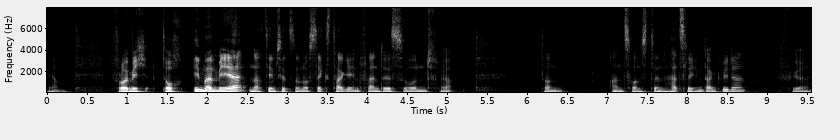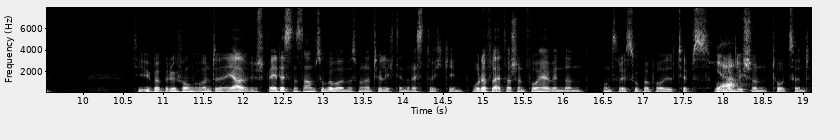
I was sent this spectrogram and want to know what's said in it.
ja, freue mich doch immer mehr, nachdem es jetzt nur noch sechs Tage entfernt ist und ja, dann ansonsten herzlichen Dank wieder für die Überprüfung. Und äh, ja, spätestens nach dem Super Bowl müssen wir natürlich den Rest durchgehen. Oder vielleicht auch schon vorher, wenn dann unsere Super Bowl-Tipps womöglich ja. schon tot sind.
